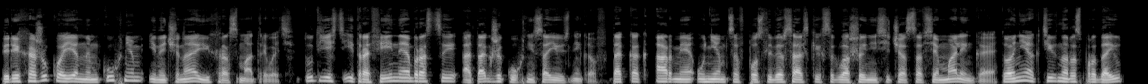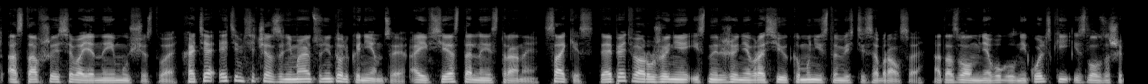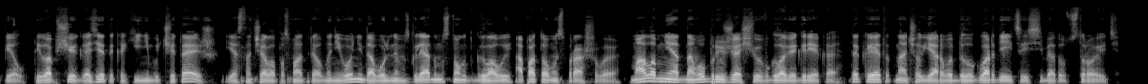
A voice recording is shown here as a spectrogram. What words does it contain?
Перехожу к военным кухням и начинаю их рассматривать. Тут есть и трофейные образцы, а также кухни союзников. Так как армия у немцев после Версальских соглашений сейчас совсем маленькая, то они активно распродают оставшееся военное имущество. Хотя этим сейчас занимаются не только немцы, а и все остальные страны страны. «Сакис, ты опять вооружение и снаряжение в Россию коммунистам вести собрался?» Отозвал меня в угол Никольский и зло зашипел. «Ты вообще газеты какие-нибудь читаешь?» Я сначала посмотрел на него недовольным взглядом с ног до головы, а потом и спрашиваю. «Мало мне одного брюзжащего в голове грека, так и этот начал ярого белогвардейца из себя тут строить».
